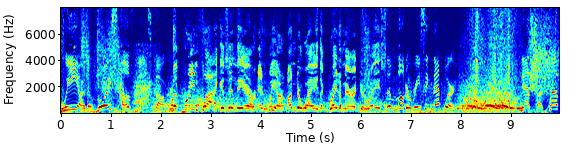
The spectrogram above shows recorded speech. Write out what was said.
We are the voice of NASCAR. The green flag is in the air, and we are underway. The Great American Race. The Motor Racing Network. NASCAR Cup,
